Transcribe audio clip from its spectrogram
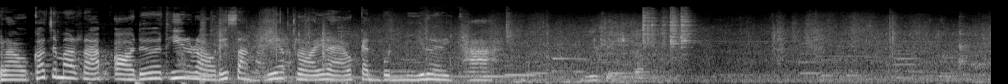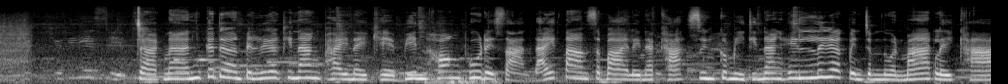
เราก็จะมารับออเดอร์ที่เราได้สั่งเรียบร้อยแล้วกันบนนี้เลยค่ะยี่สิบครับจากนั้นก็เดินไปเลือกที่นั่งภายในเคบินห้องผู้โดยสารได้ตามสบายเลยนะคะ ซึ่งก็มีที่นั่งให้เลือกเป็นจำนวนมากเลยค่ะ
